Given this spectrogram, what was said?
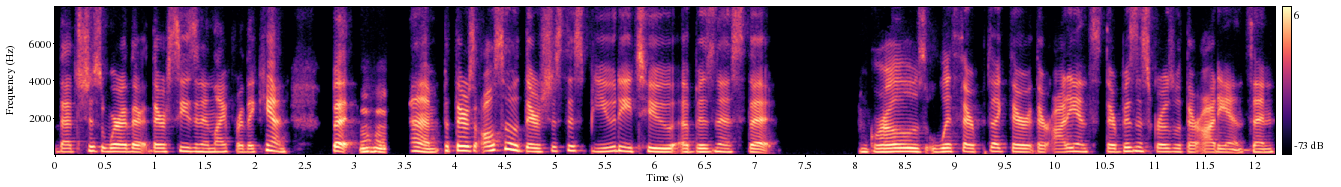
that's just where their their season in life where they can. But mm-hmm. um but there's also there's just this beauty to a business that grows with their like their their audience their business grows with their audience. And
